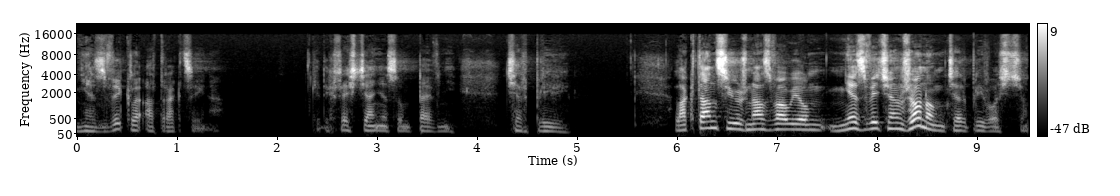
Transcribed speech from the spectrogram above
Niezwykle atrakcyjna. Kiedy chrześcijanie są pewni, cierpliwi. Laktancjusz nazwał ją niezwyciężoną cierpliwością,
